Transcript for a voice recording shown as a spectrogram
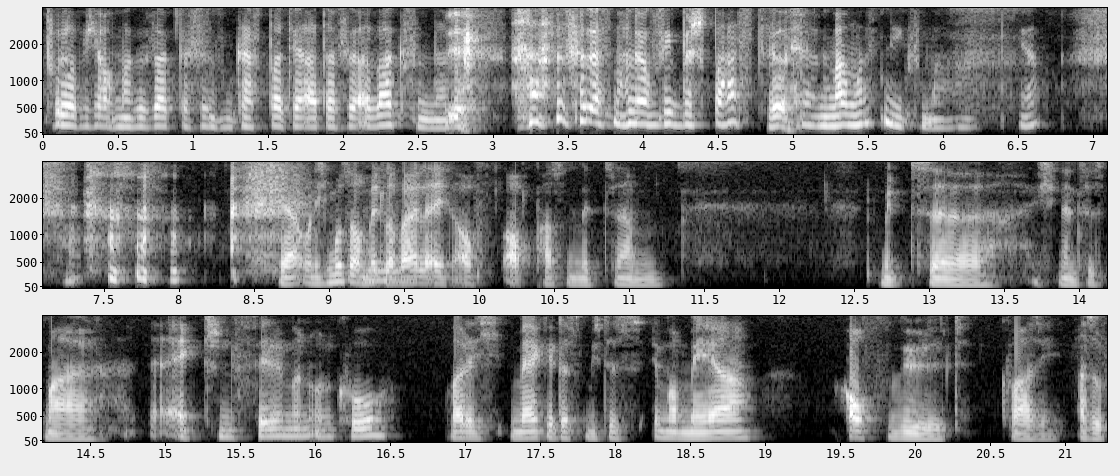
Früher habe ich auch mal gesagt, das ist ein Kaspertheater für Erwachsene. Ja. Also, dass man irgendwie bespaßt wird und man muss nichts machen. Ja, ja und ich muss auch mittlerweile echt auf, aufpassen mit, ähm, mit äh, ich nenne es jetzt mal Actionfilmen und Co., weil ich merke, dass mich das immer mehr aufwühlt quasi. Also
